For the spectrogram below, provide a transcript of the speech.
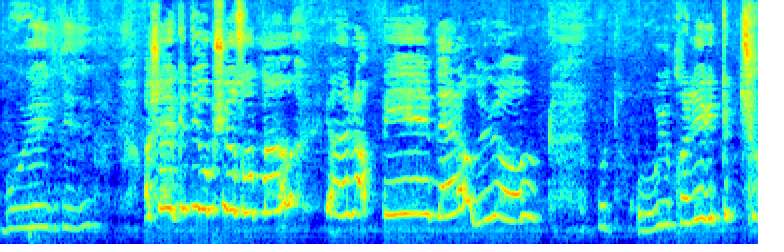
buraya gidelim. Aşağı gidiyormuşuz Allah. Ya Rabbim ne alıyor? Burada. Oo, yukarıya gittik. Çuh.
